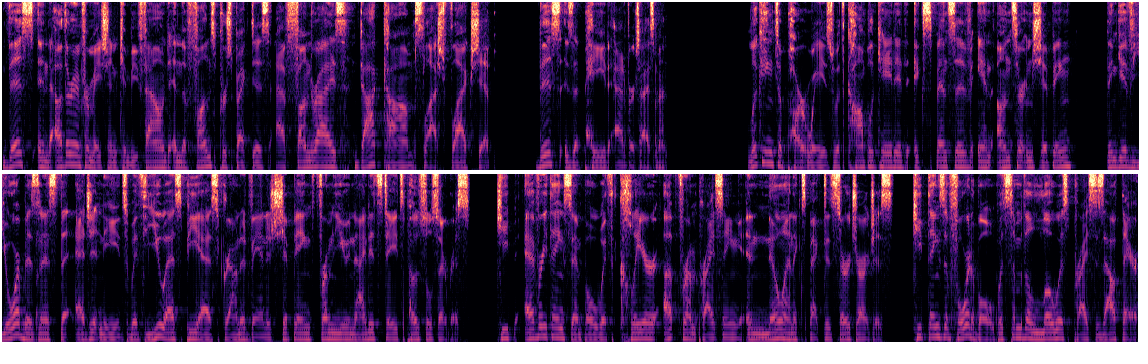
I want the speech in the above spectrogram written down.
This and other information can be found in the fund's prospectus at fundrise.com slash flagship. This is a paid advertisement. Looking to part ways with complicated, expensive, and uncertain shipping? Then give your business the edge it needs with USPS Ground Advantage shipping from the United States Postal Service. Keep everything simple with clear, upfront pricing and no unexpected surcharges. Keep things affordable with some of the lowest prices out there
